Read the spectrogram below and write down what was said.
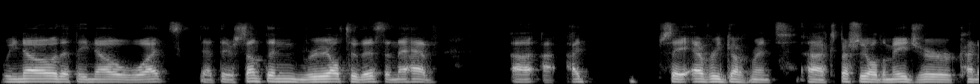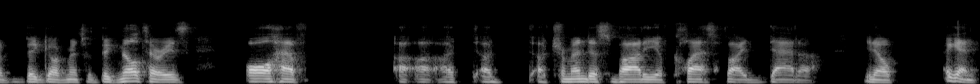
We know that they know what that there's something real to this, and they have. Uh, I, say every government, uh, especially all the major kind of big governments with big militaries, all have a, a, a, a tremendous body of classified data. You know, again,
